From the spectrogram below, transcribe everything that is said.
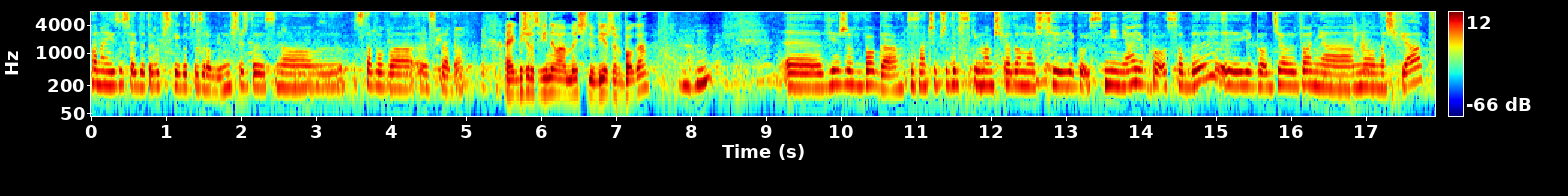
Pana Jezusa i do tego wszystkiego, co zrobił. Myślę, że to jest no, podstawowa e, sprawa. A jakbyś rozwinęła myśl, wierzę w Boga? E, Wierzę w Boga, to znaczy przede wszystkim mam świadomość Jego istnienia jako osoby, Jego oddziaływania no, na świat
